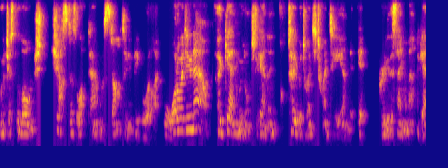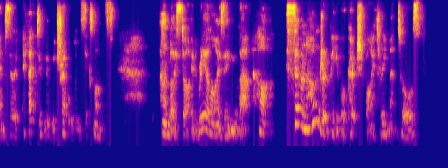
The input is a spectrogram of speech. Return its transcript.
we just launched just as lockdown was starting, and people were like, well, what do I do now? Again, we launched again in October 2020, and it grew the same amount again. So effectively, we trebled in six months. And I started realizing that, huh, 700 people coached by three mentors.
